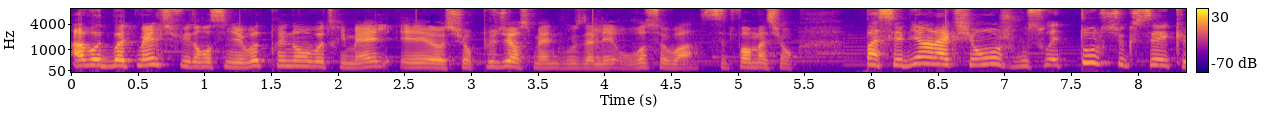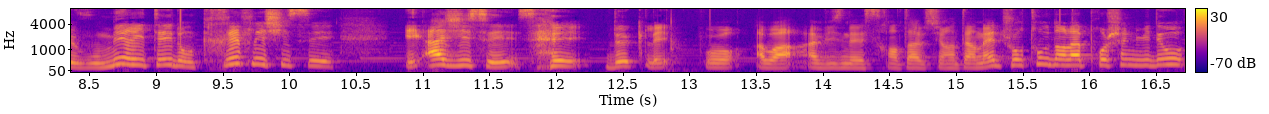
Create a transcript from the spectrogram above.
à votre boîte mail. Il suffit de renseigner votre prénom, votre email et euh, sur plusieurs semaines, vous allez recevoir cette formation. Passez bien à l'action, je vous souhaite tout le succès que vous méritez, donc réfléchissez et agissez, c'est deux clés pour avoir un business rentable sur Internet. Je vous retrouve dans la prochaine vidéo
